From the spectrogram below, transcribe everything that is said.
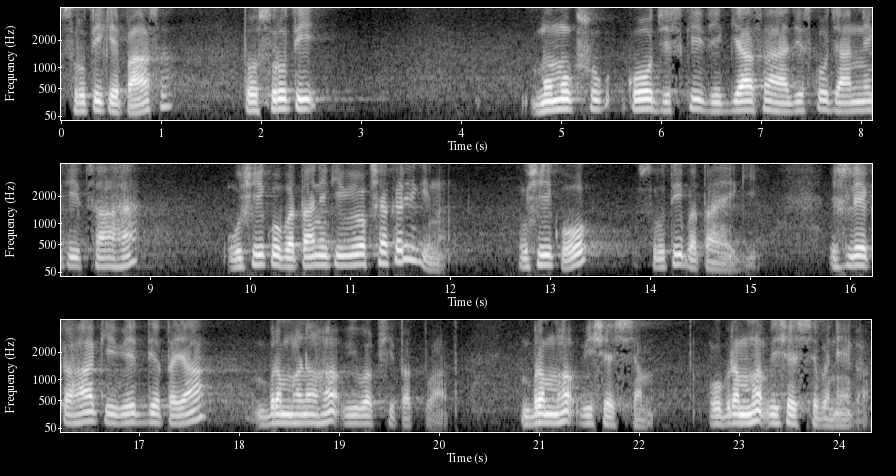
श्रुति के पास तो श्रुति मुमुक्षु को जिसकी जिज्ञासा है, जिसको जानने की इच्छा है उसी को बताने की विवक्षा करेगी ना। उसी को श्रुति बताएगी। इसलिए कहा कि वेद्यतया ब्रह्मण विवक्षितत्वात्। ब्रह्म विशेष्यम। वो ब्रह्म विशेष्य बनेगा।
